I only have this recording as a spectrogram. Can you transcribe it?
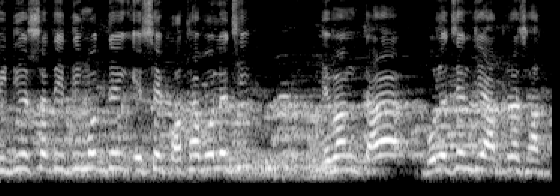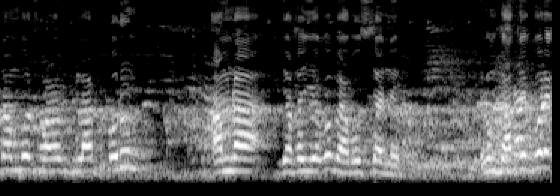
বিডিওর সাথে ইতিমধ্যে এসে কথা বলেছি এবং তারা বলেছেন যে আপনারা সাত নম্বর ফর্ম ফিল করুন, আমরা যথাযথ ব্যবস্থা নেব। এবং তাতে করে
